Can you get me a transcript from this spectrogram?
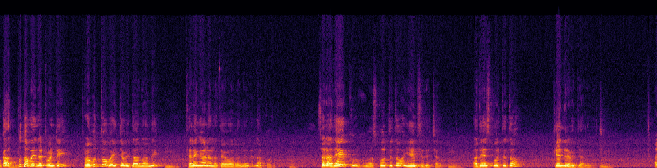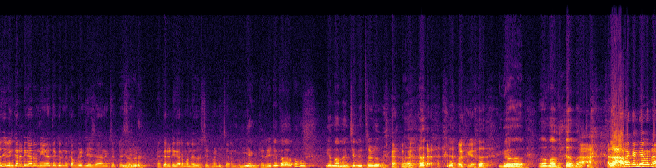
ఒక అద్భుతమైనటువంటి ప్రభుత్వ వైద్య విధానాన్ని. తెలంగాణలో తేవాలనేది నా కోరిక. సరే అదే స్ఫూర్తితో ఎయిమ్స్ తెచ్చాను. అదే స్ఫూర్తితో కేంద్రీయ విద్యాలయం తెచ్చాను. అది వెంకరెడ్డి గారు నేనే దగ్గర నుండి కంప్లీట్ చేశానని చెప్పేసి? వెంకరెడ్డి గారు మొన్న ఏదో స్టేట్మెంట్ ఇచ్చారు వెంకరెడ్డి పాపం ఇక మా మంచి మిత్రుడు. అంటే ఆ రకంగా ఏమన్నా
